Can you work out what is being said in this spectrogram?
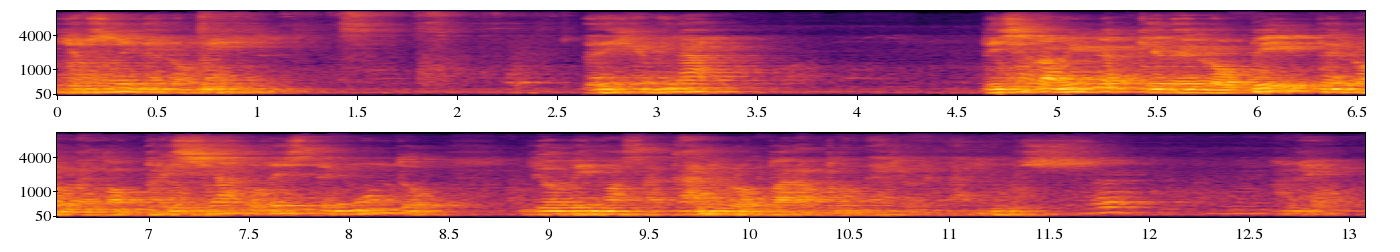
yo soy de lo vil. Le dije, mira, dice la Biblia que de lo vil, de lo menospreciado de este mundo, Dios vino a sacarlo para ponerle la luz. Amén.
